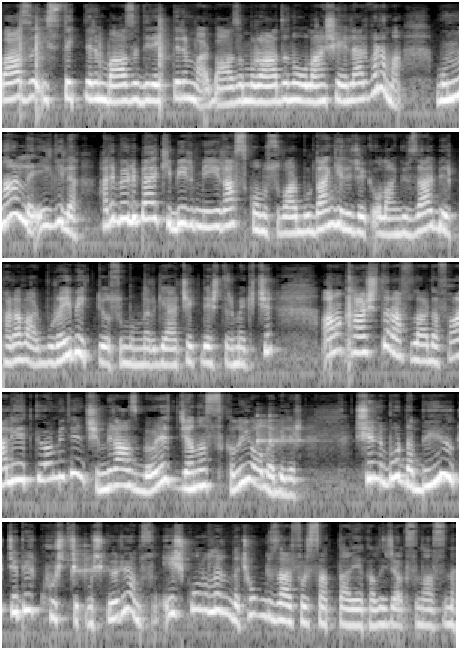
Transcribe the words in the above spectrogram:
bazı isteklerin, bazı dileklerin var. Bazı muradına olan şeyler var ama bunlarla ilgili hani böyle belki bir miras konusu var. Buradan gelecek olan güzel bir para var. Burayı bekliyorsun bunları gerçekleştirmek için. Ama karşı taraflarda faaliyet görmediğin için biraz böyle canın sıkılıyor olabilir. Şimdi burada büyükçe bir kuş çıkmış görüyor musun? İş konularında çok güzel fırsatlar yakalayacaksın aslında.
